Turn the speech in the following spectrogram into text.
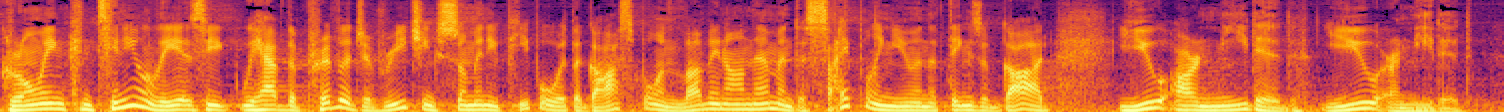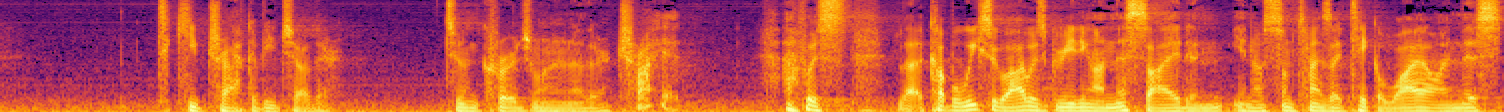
growing continually, as he, we have the privilege of reaching so many people with the gospel and loving on them and discipling you in the things of God, you are needed. You are needed to keep track of each other, to encourage one another. Try it. I was a couple weeks ago. I was greeting on this side, and you know sometimes I take a while. And this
